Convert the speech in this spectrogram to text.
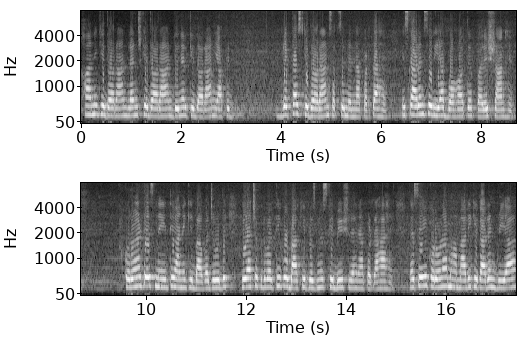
खाने के दौरान लंच के दौरान डिनर के दौरान या फिर ब्रेकफास्ट के दौरान सबसे मिलना पड़ता है। इस कारण से रिया बहुत परेशान है। कोरोना टेस्ट नेगेटिव आने के बावजूद रिया चक्रवर्ती को बाकी बिज़नेस के बीच रहना पड़ रहा है। वैसे कोरोना महामारी के कारण रिया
